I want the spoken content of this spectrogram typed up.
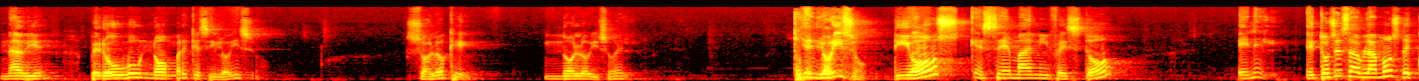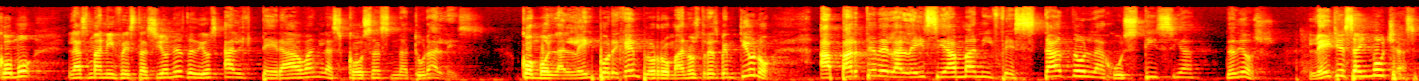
Nadie, pero hubo un hombre que sí lo hizo. Solo que no lo hizo él. ¿Quién lo hizo? Dios que se manifestó en él. Entonces hablamos de cómo las manifestaciones de Dios alteraban las cosas naturales como la ley, por ejemplo, Romanos 3:21. Aparte de la ley se ha manifestado la justicia de Dios. Leyes hay muchas,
